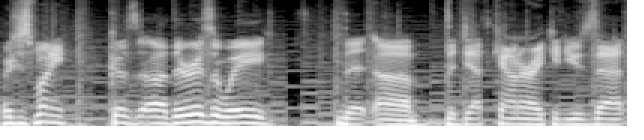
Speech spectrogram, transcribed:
Which is funny, because uh, there is a way that uh, the death counter, I could use that.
